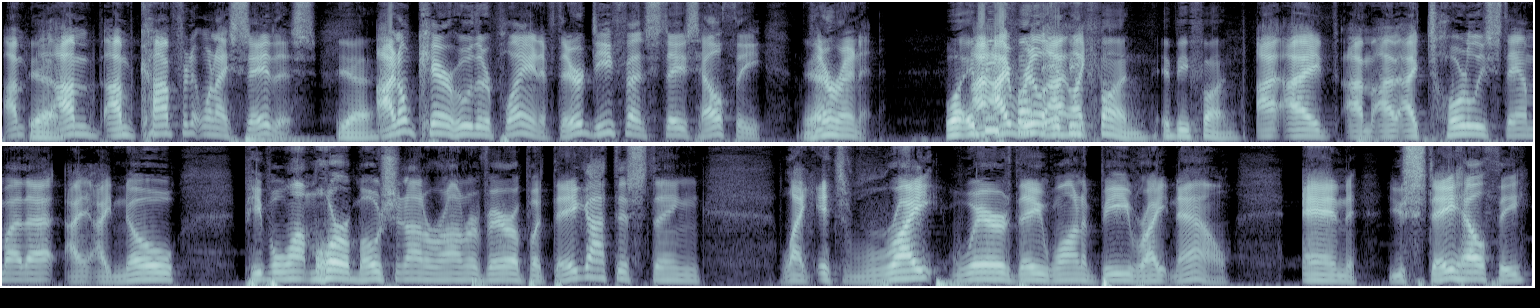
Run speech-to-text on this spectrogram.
I'm Yeah. I'm I'm confident when I say this. Yeah. I don't care who they're playing. If their defense stays healthy, they're in it. well, it'd be I- I fun. really- it'd be like- fun. It'd be fun. I I I'm, I, I totally stand by that. I I know people want more emotion out of Ron Rivera, but they got this thing like it's right where they want to be right now, and you stay healthy.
